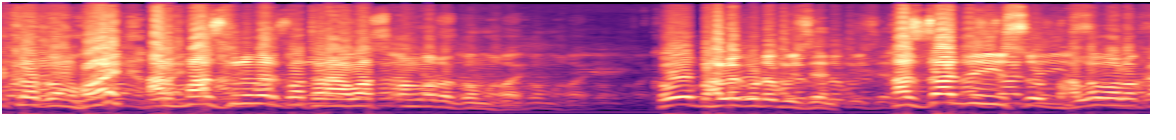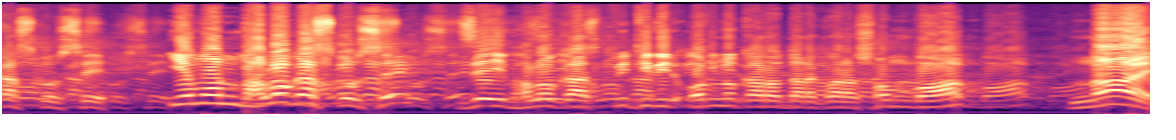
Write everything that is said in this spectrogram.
একরকম হয় আর মাজলুমের কথার আওয়াজ অন্যরকম হয়। খুব ভালো করে বুঝছেন বিন ইউসুফ ভালো ভালো কাজ করছে। এমন ভালো কাজ করছে যে এই ভালো কাজ পৃথিবীর অন্য কারও দ্বারা করা সম্ভব নয়।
